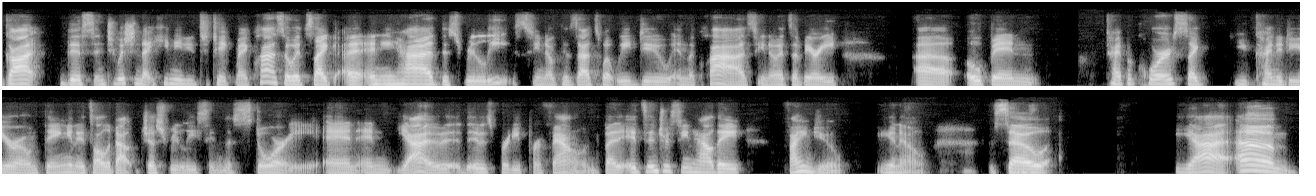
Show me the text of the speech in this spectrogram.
got this intuition that he needed to take my class. So it's like, and he had this release, you know, because that's what we do in the class. You know, it's a very uh, open type of course. Like you kind of do your own thing and it's all about just releasing the story and and yeah it, it was pretty profound but it's interesting how they find you you know so yeah um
